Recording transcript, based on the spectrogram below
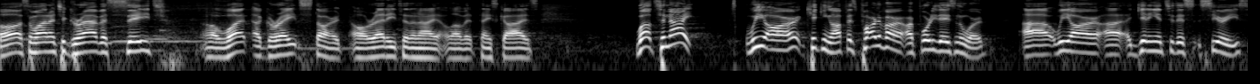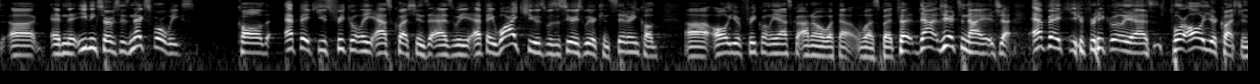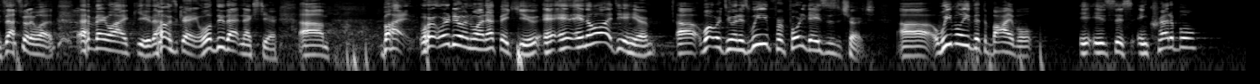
Oh, so why don't you grab a seat? Oh, what a great start already to the night. I love it. Thanks, guys. Well, tonight we are kicking off as part of our, our 40 Days in the Word. Uh, we are uh, getting into this series uh, in the evening services next four weeks called FAQs, Frequently Asked Questions, as we, FAYQs was a series we were considering called uh, All Your Frequently Asked I don't know what that was, but, but here tonight, it's uh, FAQ, Frequently Asked, for all your questions. That's what it was. FAYQ. That was great. We'll do that next year. Um, but we're, we're doing one FAQ, and, and, and the whole idea here, uh, what we're doing is we, for 40 days as a church, uh, we believe that the Bible is this incredible,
